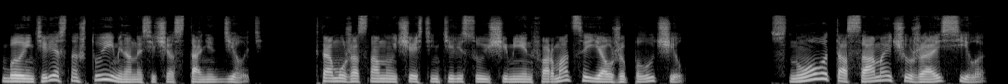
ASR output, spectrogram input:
Было интересно, что именно она сейчас станет делать. К тому же основную часть интересующей меня информации я уже получил. Снова та самая чужая сила.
